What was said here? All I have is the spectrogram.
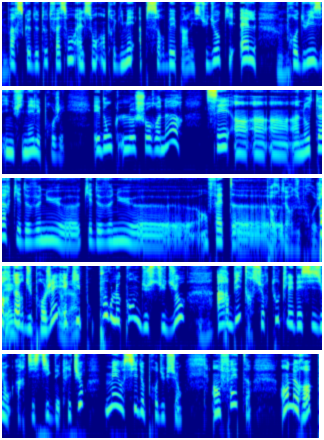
Mhm. parce que de toute façon, elles sont entre guillemets absorbées par les studios qui, elles, Mhm. produisent in fine les projets. Et donc, le showrunner, c'est un, un- un- un auteur qui est devenu, euh, qui est devenu euh, en fait euh, Porteur du projet. porteur du projet et qui, pour le compte du studio, Mhm. arbitre sur toutes les décisions artistiques d'écriture, mais aussi de production. En fait, en Europe,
